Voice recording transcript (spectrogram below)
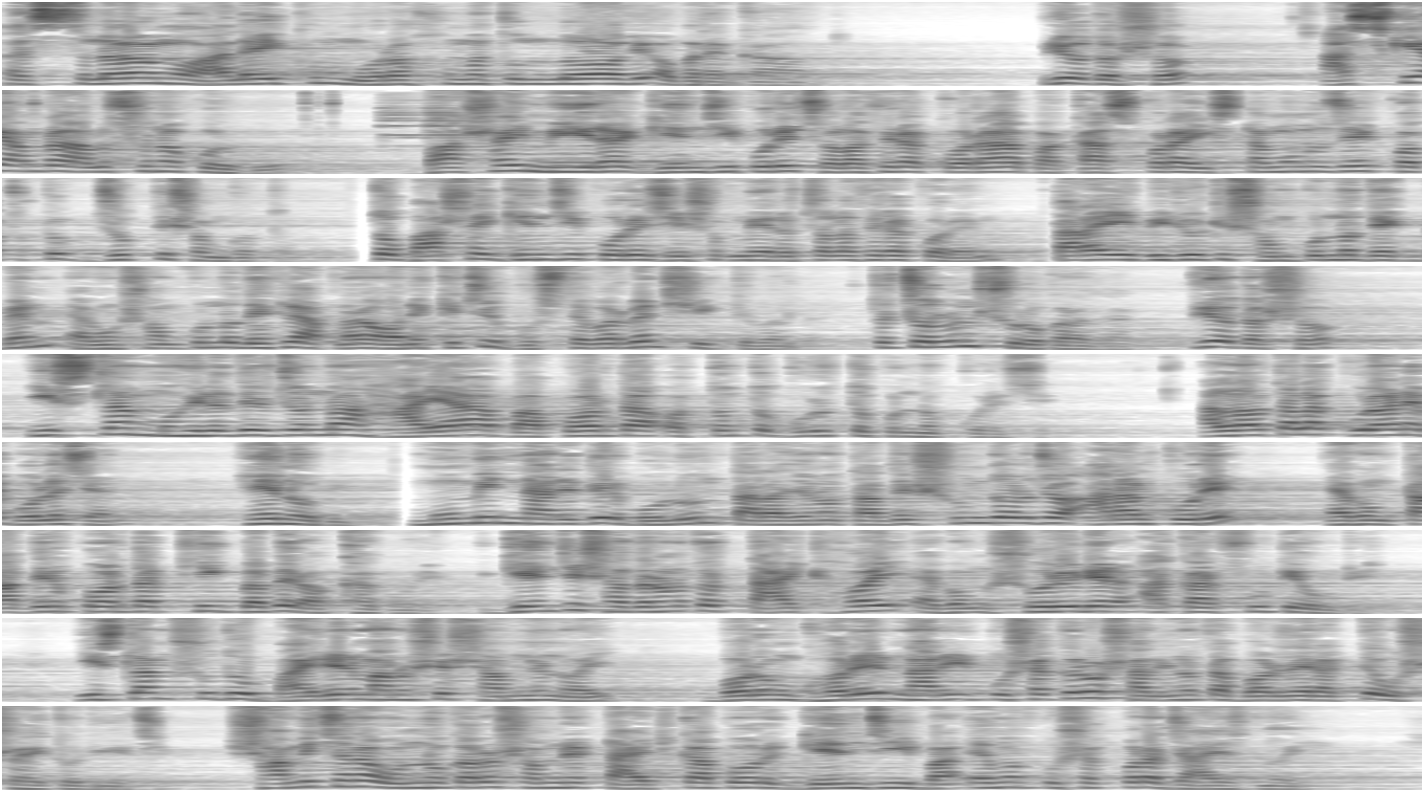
আসসালামু আলাইকুম ওরহমতুল্লাহ অবরাকাত প্রিয় দর্শক, আজকে আমরা আলোচনা করব, বাসায় মেয়েরা গেঞ্জি পরে চলাফেরা করা বা কাজ করা ইসলাম অনুযায়ী কতটুকু যুক্তিসঙ্গত। তো বাসায় গেঞ্জি পরে যেসব মেয়েরা চলাফেরা করেন, তারা এই ভিডিওটি সম্পূর্ণ দেখবেন এবং সম্পূর্ণ দেখলে আপনারা অনেক কিছুই বুঝতে পারবেন, শিখতে পারবেন। তো চলুন শুরু করা যাক। প্রিয় দর্শক, ইসলাম মহিলাদের জন্য হায়া বা পর্দা অত্যন্ত গুরুত্বপূর্ণ করেছে। আল্লাহ তালা কোরআনে বলেছেন হে নবী, মুমিন নারীদের বলুন, তারা যেন তাদের সৌন্দর্য আড়াল করে এবং তাদের পর্দা ঠিকভাবে রক্ষা করে। গেঞ্জি সাধারণত টাইট হয় এবং শরীরের আকার ফুটে ওঠে। ইসলাম শুধু বাইরের মানুষের সামনে নয়, বরং ঘরের নারীর পোশাকেরও শালীনতা বজায় রাখতে উৎসাহিত দিয়েছে। স্বামী ছাড়া অন্য কারও সামনে টাইট কাপড়, গেঞ্জি বা এমন পোশাক পরা জায়েজ নয়।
